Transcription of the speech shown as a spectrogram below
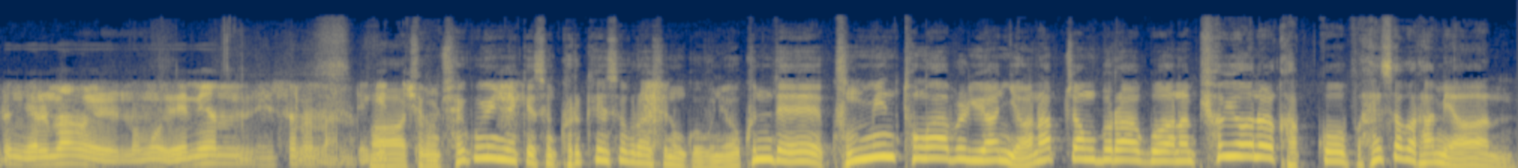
그런 열망을 너무 외면해서는 안 되겠죠. 아, 지금 최고위원님께서는 그렇게 해석을 하시는 거군요. 근데 국민 통합을 위한 연합 정부라고 하는 표현을 갖고 해석을 하면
